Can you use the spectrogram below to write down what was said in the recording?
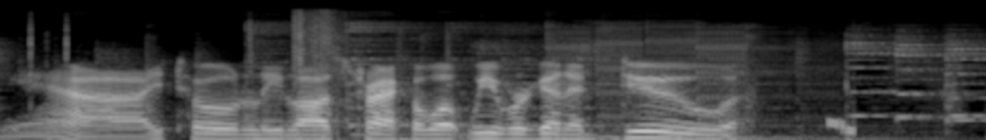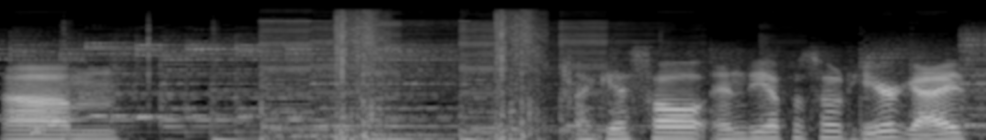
yeah, I totally lost track of what we were gonna do. Um, I guess I'll end the episode here, guys.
